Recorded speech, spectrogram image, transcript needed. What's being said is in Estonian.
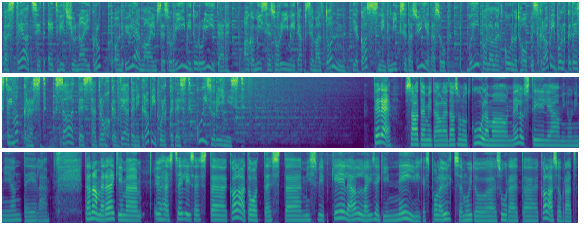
kas teadsid, et Vichunai Grupp on ülemaailmse suriimituru liider? aga mis see suriimi täpsemalt on ja kas ning miks seda süüa tasub? võib-olla oled kuulnud hoopis krabipulkadest või makrast? saates saad rohkem teada nii krabipulkadest kui suriimist. tere, saade, mida oled asunud kuulama, on Elustiil ja minu nimi on Teele. täna me räägime ühest sellisest äh, kalatootest, äh, mis viib keele alla isegi neil, kes pole üldse muidu äh, suured kalasõbrad.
